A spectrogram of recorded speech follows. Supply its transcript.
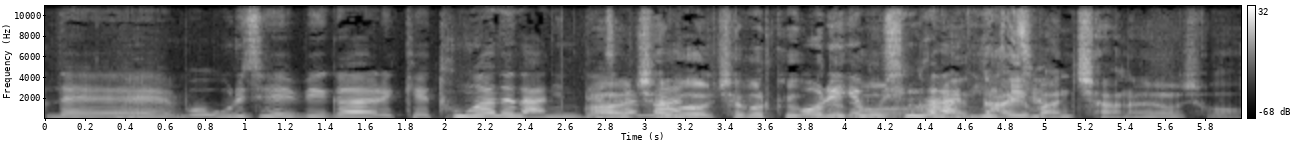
네, 네, 뭐 우리 제비가 이렇게 동안은 아닌데 아, 제가 제가 그렇게 어리게 보신 건 아니죠? 나이 많지 않아요, 저.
